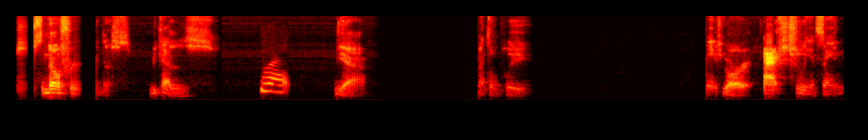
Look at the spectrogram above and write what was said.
just no forgiveness because Right. Yeah, mental plea. If you are actually insane,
